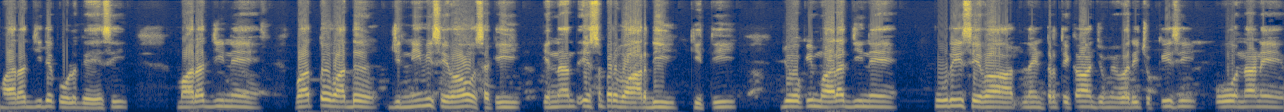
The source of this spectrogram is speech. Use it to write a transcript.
ਮਹਾਰਾਜ ਜੀ ਦੇ ਕੋਲ ਗਏ ਸੀ। ਮਹਾਰਾਜ ਜੀ ਨੇ ਵੱਧ ਤੋਂ ਵੱਧ ਜਿੰਨੀ ਵੀ ਸੇਵਾ ਹੋ ਸਕੀ, ਇਹਨਾਂ, ਇਸ ਪਰਿਵਾਰ ਦੀ ਕੀਤੀ ਜੋ ਕਿ ਮਹਾਰਾਜ ਜੀ ਨੇ ਪੂਰੀ ਸੇਵਾ ਲੈਂਟਰ ਤਿਕਾਂ ਜ਼ਿੰਮੇਵਾਰੀ ਚੁੱਕੀ ਸੀ, ਉਹ ਉਹਨਾਂ ਨੇ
